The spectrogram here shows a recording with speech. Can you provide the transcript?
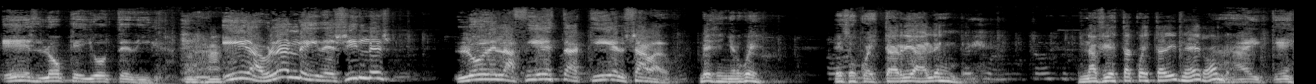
es lo que yo te diga. Ajá. Ir a hablarles y decirles lo de la fiesta aquí el sábado. Ve, señor juez, Eso cuesta reales, hombre. Una fiesta cuesta dinero, hombre. Ay, ¿qué?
